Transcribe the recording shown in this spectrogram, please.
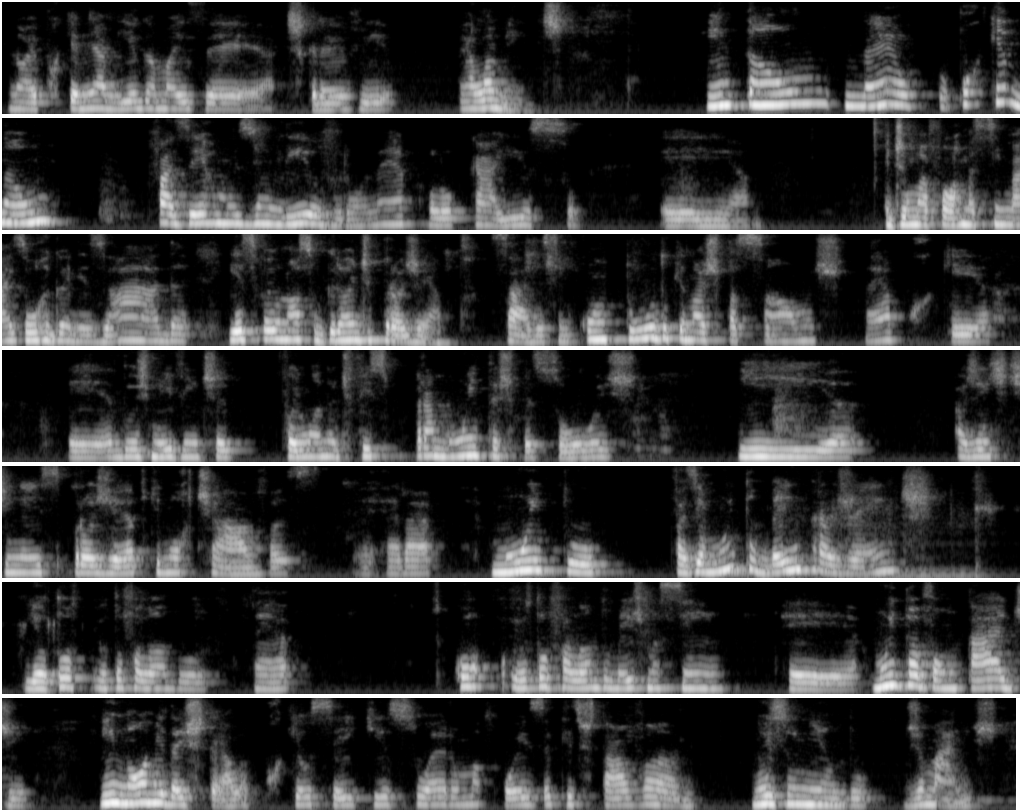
Não é porque é minha amiga, mas é, escreve belamente. Então, né, por que não fazermos um livro, né, colocar isso é, de uma forma assim mais organizada? E esse foi o nosso grande projeto, sabe? Assim, com tudo que nós passamos, né? Porque é, 2020 foi um ano difícil para muitas pessoas. E a gente tinha esse projeto que norteava, era muito, fazia muito bem para a gente, e eu tô, eu tô falando, né, eu estou falando mesmo assim, é, muito à vontade, em nome da Estela, porque eu sei que isso era uma coisa que estava nos unindo demais.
